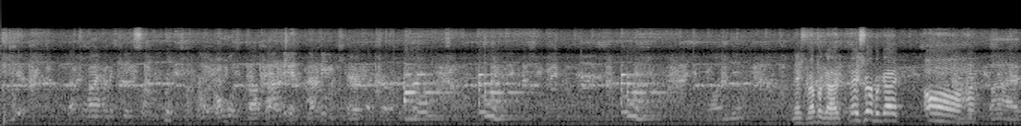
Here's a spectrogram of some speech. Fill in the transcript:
That's why I have a case on. I almost caught that. I don't even. I don't even care if I drop it. London. Nice rubber guard. Nice rubber guard. Oh, huh. Five.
